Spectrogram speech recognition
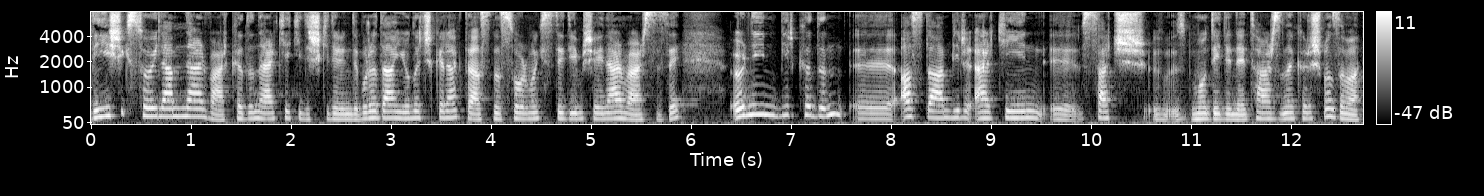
değişik söylemler var kadın erkek ilişkilerinde. Buradan yola çıkarak da aslında sormak istediğim şeyler var size. Örneğin bir kadın e, asla bir erkeğin e, saç e, modeline, tarzına karışmaz ama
